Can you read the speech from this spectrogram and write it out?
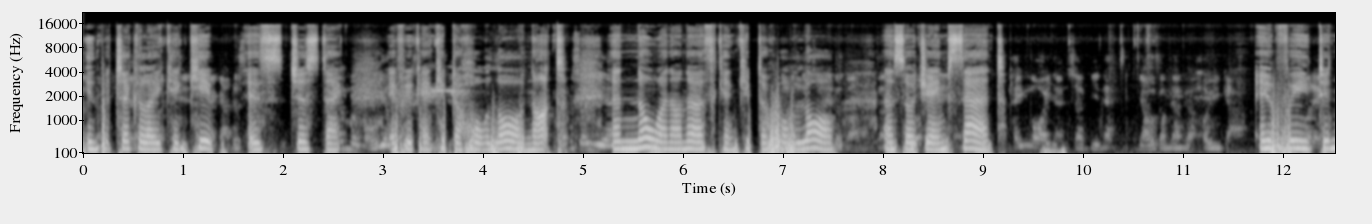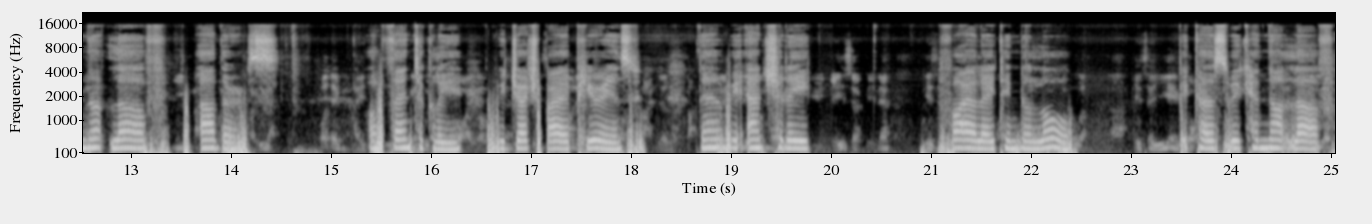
in particular you can keep. It's just that if you can keep the whole law or not. And no one on earth can keep the whole law. And so James said, if we do not love others authentically, we judge by appearance, then we actually violating the law because we cannot love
